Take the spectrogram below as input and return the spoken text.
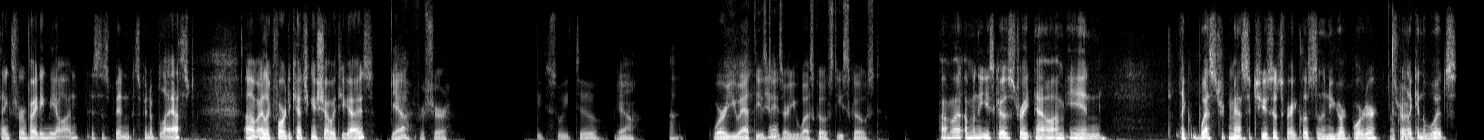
Thanks for inviting me on. This has been it's been a blast. Um, I look forward to catching a show with you guys. Yeah, for sure. Sweet, sweet too. Yeah. Uh, Where are you at these yeah. days? Are you West Coast, East Coast? I'm uh, I'm on the East Coast right now. I'm in like Western Massachusetts, very close to the New York border. It's Okay. like in the woods.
